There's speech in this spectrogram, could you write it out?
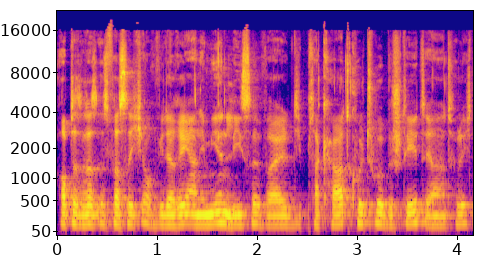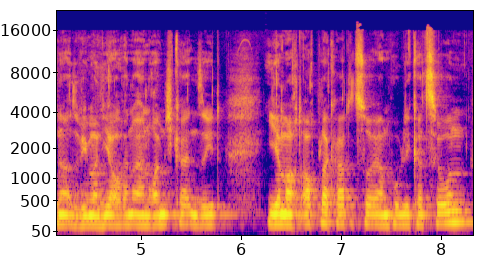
ob das das ist, was sich auch wieder reanimieren ließe, weil die Plakatkultur besteht ja natürlich, ne? also wie man hier auch in euren Räumlichkeiten sieht. Ihr macht auch Plakate zu euren Publikationen.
